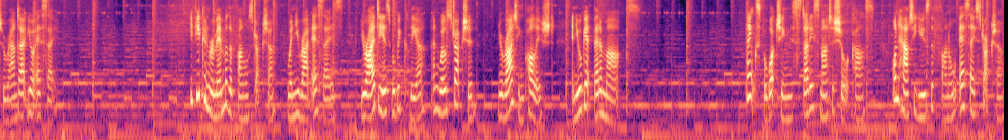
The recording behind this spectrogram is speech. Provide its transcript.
to round out your essay. If you can remember the funnel structure when you write essays, your ideas will be clear and well structured, your writing polished, and you'll get better marks. Thanks for watching this Study Smarter shortcast on how to use the funnel essay structure.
